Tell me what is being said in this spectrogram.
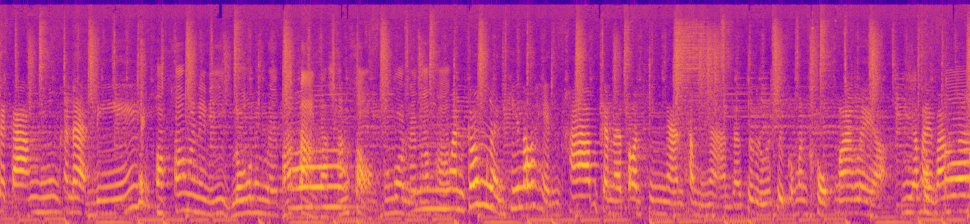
จะกลางเมืองขนาดนี้ พอเข้ามาในนี้อีกโลกหนึงเลยป้าต่างกับชั้นสองข้างบนเลยป่ะคะมันก็เหมือนที่เราเห็นภาพกันนะตอนทีมงานทำงานแล้วจะรู้สึกว่ามันครบมากเลยอะ มีอะไรบ้างอะ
